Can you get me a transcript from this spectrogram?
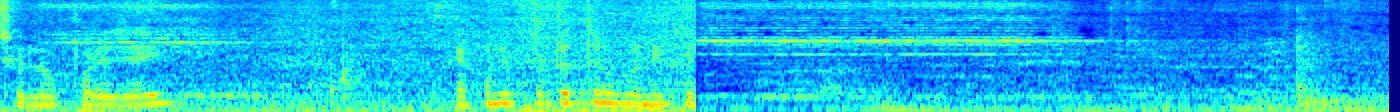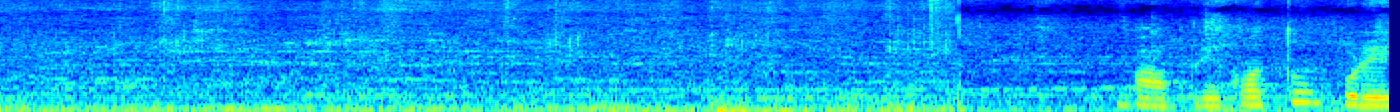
চলো উপরে যাই। এখনই ফটো তুলবো নাকি? বাপরে কত উপরে।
